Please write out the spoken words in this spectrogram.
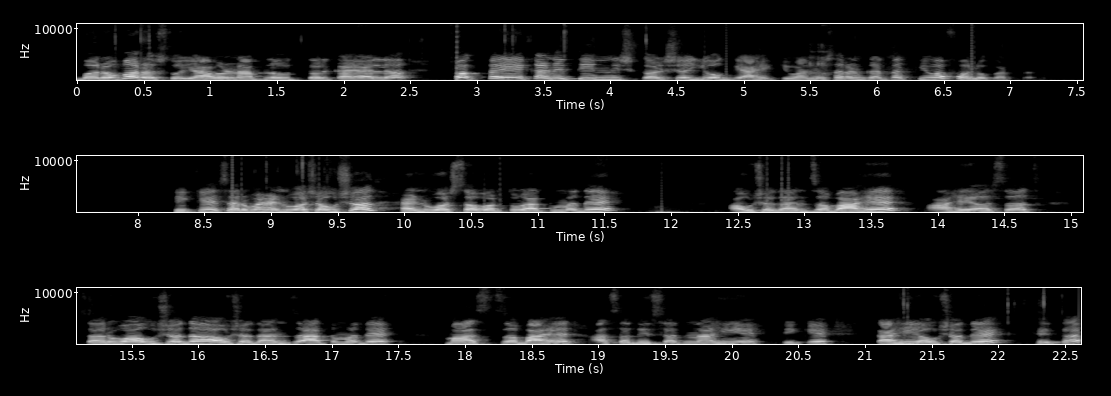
बरोबर असतो. यावरून आपलं उत्तर काय आलं? फक्त एक आणि तीन निष्कर्ष योग्य आहे किंवा अनुसरण करतात किंवा फॉलो करतात. ठीक आहे? सर्व हँडवॉश औषध हँडवॉशचं वर्तुळ आतमध्ये. औषधांचं बाहेर आहे असंच. सर्व औषध औषधांचं आतमध्ये. मास्कचं बाहेर असं दिसत नाहीये. ठीक आहे? काही औषधे हे तर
